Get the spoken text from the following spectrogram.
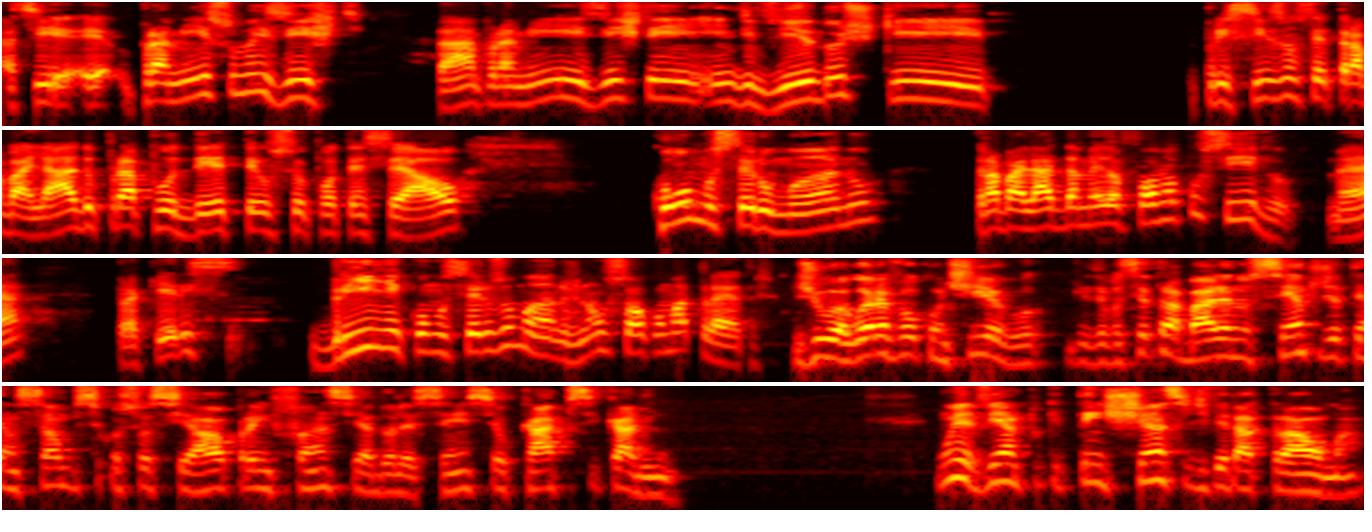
assim, é, para mim isso não existe. Tá? Para mim, existem indivíduos que precisam ser trabalhados para poder ter o seu potencial como ser humano trabalhado da melhor forma possível, né? Para que eles brilhem como seres humanos, não só como atletas. Ju, agora eu vou contigo. Quer dizer, você trabalha no Centro de Atenção Psicossocial para Infância e Adolescência, o CAPS Carim. Um evento que tem chance de virar trauma,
